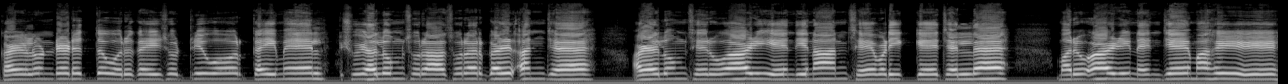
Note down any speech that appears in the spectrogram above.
கழலுண்டெடுத்து ஒரு கை சுற்றி ஓர் கைமேல் சுழலும் சுராசுரர்கள் அஞ்ச. அழலும் செருவாழி ஏந்தினான் சேவடிக்கே செல்ல. மறுவாழி நெஞ்சே மகிழ்.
